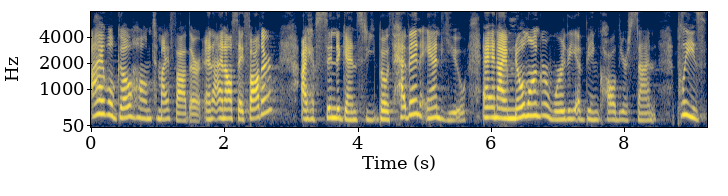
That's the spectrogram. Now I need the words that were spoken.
I will go home to my father and, and I'll say, Father, I have sinned against both heaven and you, and I am no longer worthy of being called your son. Please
